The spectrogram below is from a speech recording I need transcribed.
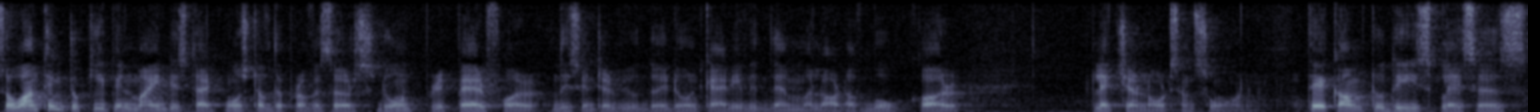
So one thing to keep in mind is that most of the professors don't prepare for this interview. They don't carry with them a lot of book or lecture notes and so on. They come to these places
